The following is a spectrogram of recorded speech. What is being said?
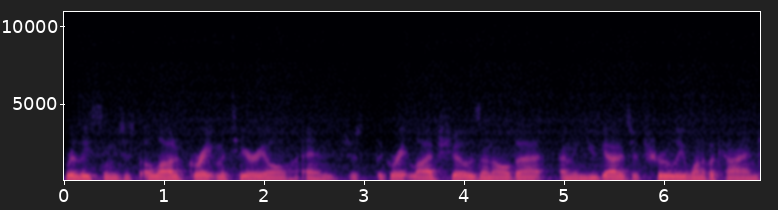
releasing just a lot of great material and just the great live shows and all that. I mean, you guys are truly one of a kind,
